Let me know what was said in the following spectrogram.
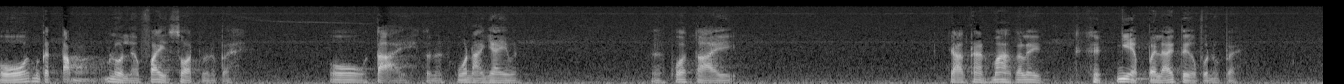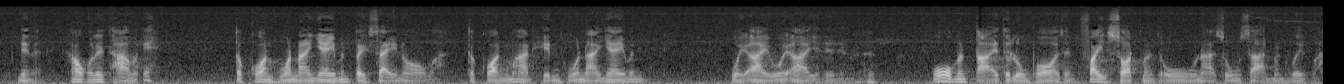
อ้มันก็ต่ำหล่นแล้วไฟสอดมันไป โอ้ตายตอนนั้นหัวหนาใหญ่มันพ่อตาย จากนั้นมากก็เลยเงียบไปหลายเติบนไปเนี่ยแหละเขาก็เลยถามว่าเอ๊ะตะกอนหัวหนาใหญ่มันไปใส่นอวะตะกอนมาดเห็นหัวหนาใหญ่มันโวยอายโวยอายอย่างนี้โอ้ มันตายตัวหลวงพ่อสันไฟสอดมัน โอ้หนาสงสารมันเว้ยวะ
